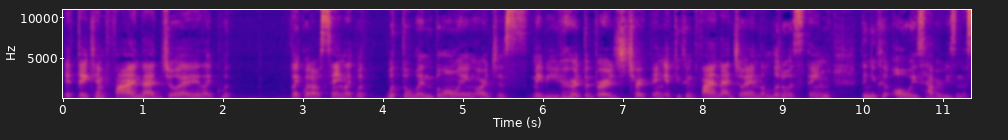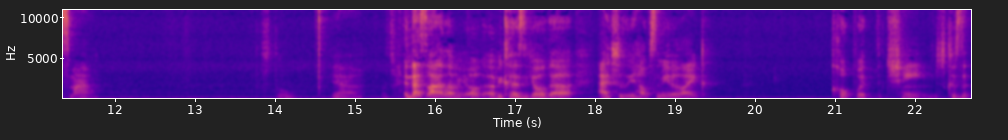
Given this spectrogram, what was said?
if they can find that joy, like with, like what I was saying, like with with the wind blowing, or just maybe you heard the birds chirping. If you can find that joy in the littlest thing, then you could always have a reason to smile. That's dope. Yeah. That's And that's why I love yoga because yoga actually helps me to like cope with the change. Because the,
